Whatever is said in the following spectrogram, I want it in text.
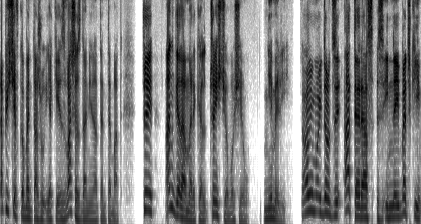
Napiszcie w komentarzu, jakie jest wasze zdanie na ten temat. Czy Angela Merkel częściowo się nie myli? Szanowni moi drodzy, a teraz z innej beczki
